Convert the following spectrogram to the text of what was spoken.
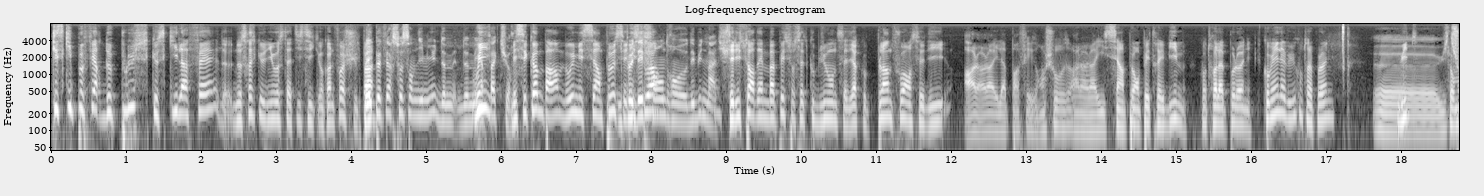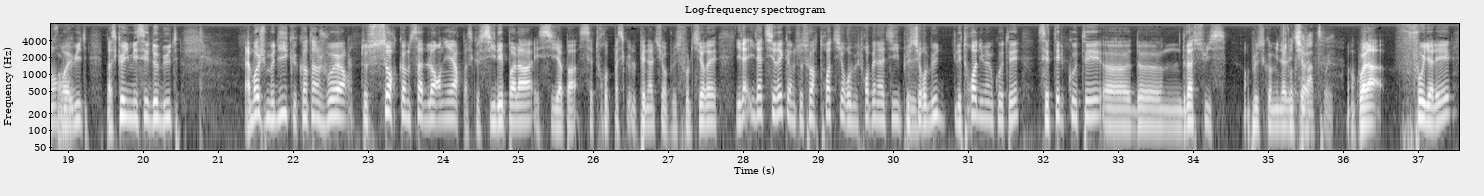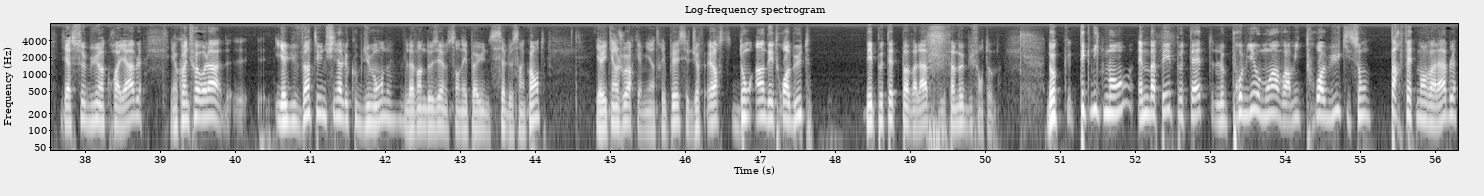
Qu'est-ce qu'il peut faire de plus que ce qu'il a fait, ne serait-ce que au niveau statistique? Encore une fois, je suis pas. il peut faire 70 minutes de, de meilleure oui, facture. Mais c'est comme par exemple, oui, mais c'est un peu. Il peut défendre au début de match. C'est l'histoire d'Mbappé sur cette Coupe du Monde, c'est-à-dire que plein de fois on s'est dit, oh là là, il a pas fait grand-chose, oh là là, il s'est un peu empêtré, bim, contre la Pologne. Combien il avait eu contre la Pologne? 8 euh, 8 sûrement, 8. Parce qu'il met ses deux buts. Bah, moi, je me dis que quand un joueur te sort comme ça de l'ornière, parce que s'il n'est pas là et s'il n'y a pas cette parce que le penalty en plus, faut le tirer. Il a, il a tiré comme ce soir trois tirs au but, trois penalty plus tirs au but, les trois du même côté. C'était le côté euh, de, de, la Suisse. En plus, comme il avait tiré. Donc voilà, faut y aller. Il y a ce but incroyable. Et encore une fois, voilà, il y a eu 21 finales de Coupe du Monde. La 22e, c'en est pas une, c'est celle de 50. Il y avait qu'un joueur qui a mis un triplé, c'est Geoff Hurst, dont un des trois buts n'est peut-être pas valable, le fameux but fantôme. Donc techniquement, Mbappé peut être le premier au moins à avoir mis trois buts qui sont parfaitement valables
